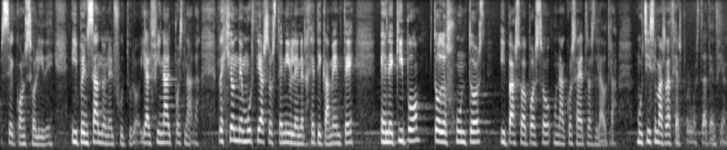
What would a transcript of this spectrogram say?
se consolide y pensando en el futuro. Y al final, pues nada, región de Murcia sostenible energética en equipo, todos juntos y paso a paso, una cosa detrás de la otra. Muchísimas gracias por vuestra atención.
